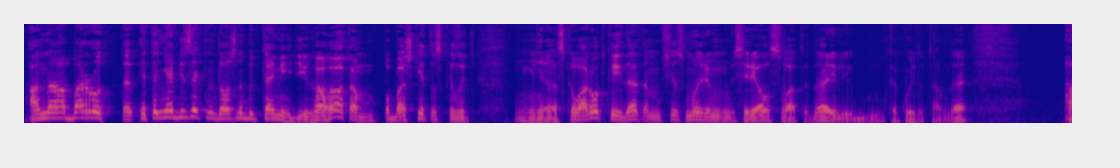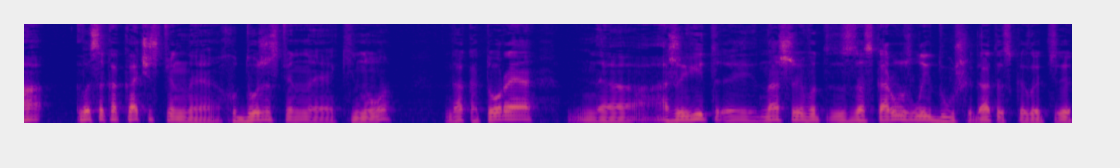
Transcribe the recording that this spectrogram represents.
а наоборот, это не обязательно должны быть комедии. Ага, там по башке, так сказать, сковородкой, да, там все смотрим сериал «Сваты», да, или какой-то там, да. А высококачественное художественное кино, да, которое оживит э, наши вот заскорузлые души, да, так сказать, э,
